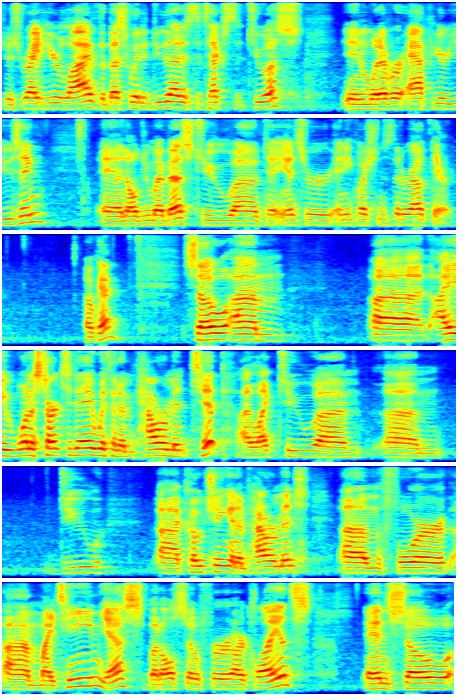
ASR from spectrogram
just right here live. The best way to do that is to text it to us in whatever app you're using, and I'll do my best to uh, to answer any questions that are out there. Okay, so um, uh, I want to start today with an empowerment tip. I like to um, um do uh, coaching and empowerment um, for um, my team, yes, but also for our clients, and so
